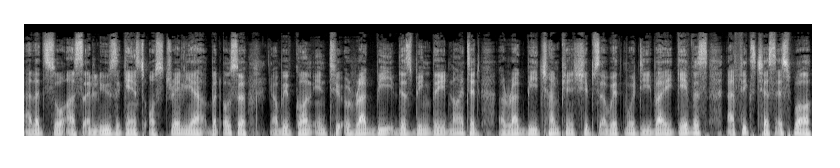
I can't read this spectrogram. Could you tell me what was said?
uh, that saw us uh, lose against Australia. But also, uh, we've gone into rugby, this being the United Rugby Championships uh, with Modiba. He gave us fixtures as well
